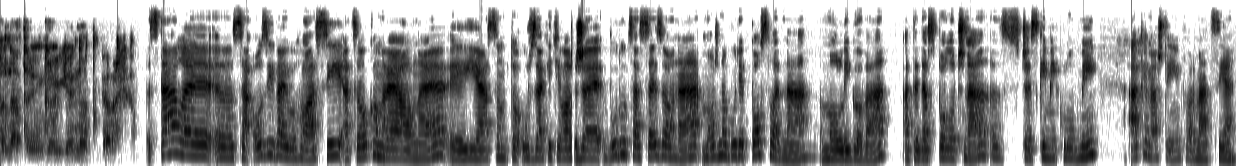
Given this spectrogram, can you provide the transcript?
na tréningových jednotkách. Stále e, sa ozývajú hlasy a celkom reálne. Ja som to už zachytila, že budúca sezóna možno bude posledná Molligová a teda spoločná s českými klubmi. Aké máš tie informácie?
